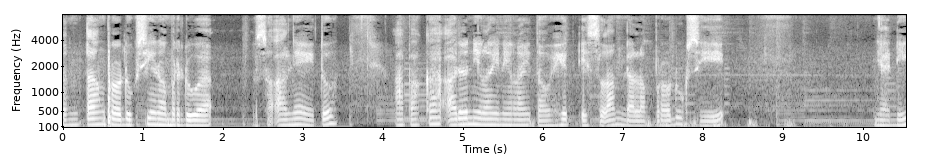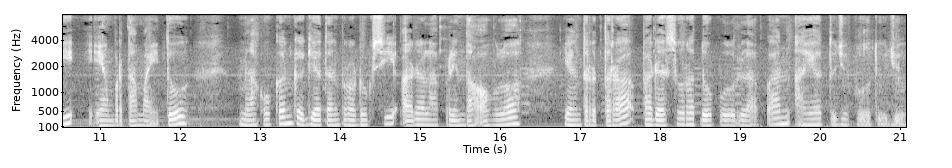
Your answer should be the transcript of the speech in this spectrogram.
tentang produksi nomor 2. Soalnya itu apakah ada nilai-nilai tauhid Islam dalam produksi? Jadi, yang pertama itu Melakukan kegiatan produksi adalah perintah Allah yang tertera pada surat 28 ayat 77.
